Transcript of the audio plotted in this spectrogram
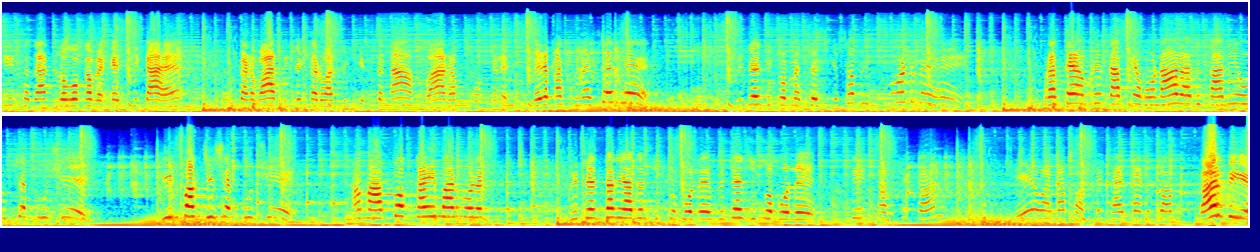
तीस हज़ार लोगों का वैकेंसी का है। करवा दीजिए करवा दीजिए कितना बार हम फ़ोन करें। मेरे पास मैसेज है। विजय जी को मैसेज के सब रिकॉर्ड में है। प्रत्यय अमृत आपके होनार अधिकारी हैं, उनसे पूछिए। दीपक जी से पूछिए। हम आपको कई बार बोले विजेंद्र यादव जी को बोले विजय जी को बोले कि कम से कम ये वाला पब्लिक हेल्थ केयर जो हम कर दिए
